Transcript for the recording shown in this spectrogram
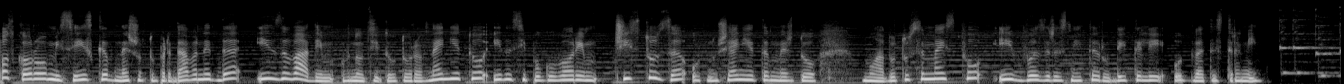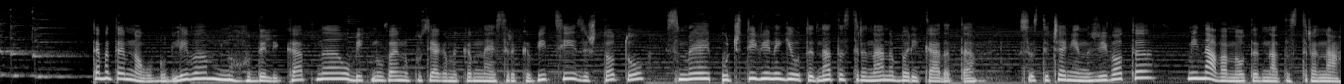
По-скоро ми се иска в днешното предаване да извадим внуците от уравнението и да си поговорим чисто за отношенията между младото семейство и възрастните родители от двете страни. Темата е много бодлива, много деликатна. Обикновено посягаме към нея с ръкавици, защото сме почти винаги от едната страна на барикадата. С течение на живота минаваме от едната страна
